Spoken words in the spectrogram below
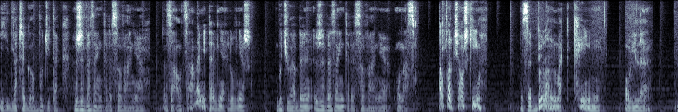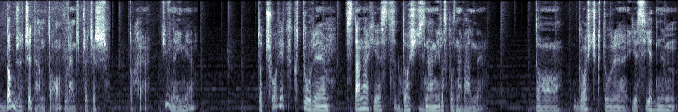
i dlaczego budzi tak żywe zainteresowanie za oceanem i pewnie również budziłaby żywe zainteresowanie u nas. Autor książki Zebulon McCain, o ile dobrze czytam to, wręcz przecież trochę dziwne imię, to człowiek, który w Stanach jest dość znany i rozpoznawalny. To gość, który jest jednym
